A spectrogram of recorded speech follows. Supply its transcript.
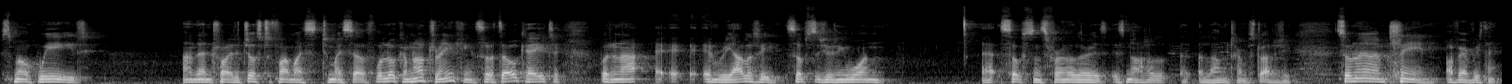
smoke weed and then try to justify my, to myself, well, look, I'm not drinking, so it's okay to. But in, in reality, substituting one uh, substance for another is, is not a, a long term strategy. So now I'm clean of everything,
